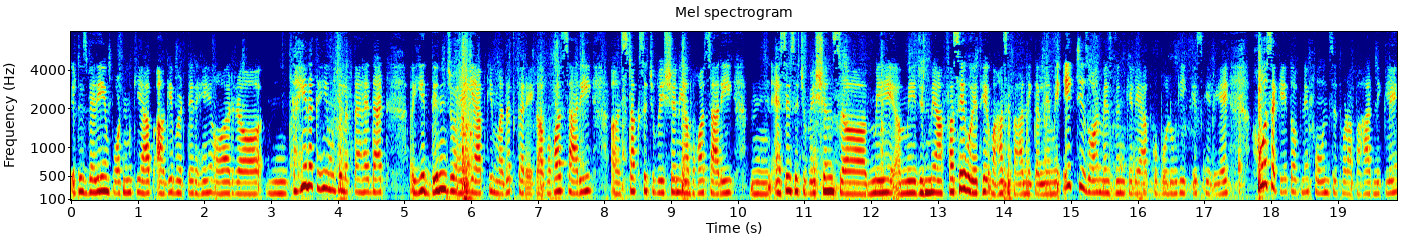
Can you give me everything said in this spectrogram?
इट इज़ वेरी इंपॉर्टेंट कि आप आगे बढ़ते रहें और uh, कहीं ना कहीं मुझे लगता है दैट ये दिन जो है ये आपकी मदद करेगा. बहुत सारी स्टक uh, सिचुएशन या बहुत सारी um, ऐसे सिचुएशंस में, में जिनमें आप फंसे हुए थे वहाँ से बाहर निकलने में. एक चीज़ और मैं इस दिन के लिए आपको बोलूँगी किसके लिए हो सके तो अपने फ़ोन से थोड़ा बाहर निकलें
